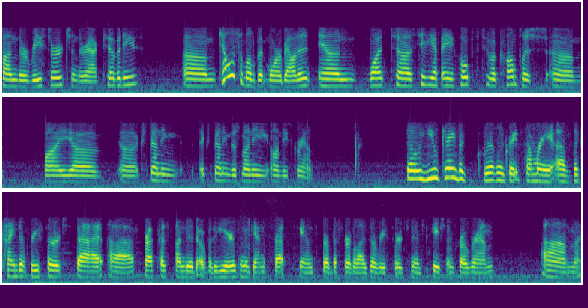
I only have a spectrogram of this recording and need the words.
fund their research and their activities. Um, tell us a little bit more about it and what uh, CDFA hopes to accomplish um, by uh, uh, expending this money on these grants. So you gave a really great summary of the kind of research that uh, FREP has funded over the years, and again, FREP stands for the Fertilizer Research and Education Program. Um,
